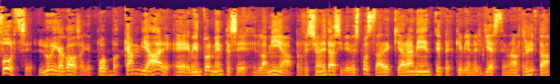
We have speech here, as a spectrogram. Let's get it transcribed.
Forse l'unica cosa che può cambiare è eventualmente se la mia professionalità si deve spostare, chiaramente perché viene richiesta in un'altra città,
